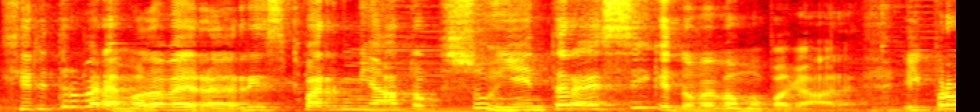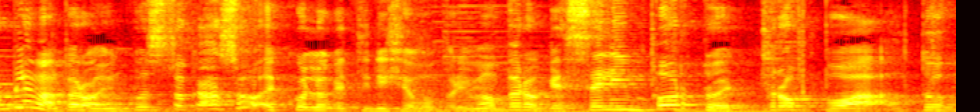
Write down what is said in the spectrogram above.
ci ritroveremo ad aver risparmiato sugli interessi che dovevamo pagare. Il problema però in questo caso è quello che ti dicevo prima, ovvero che se l'importo è troppo alto,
